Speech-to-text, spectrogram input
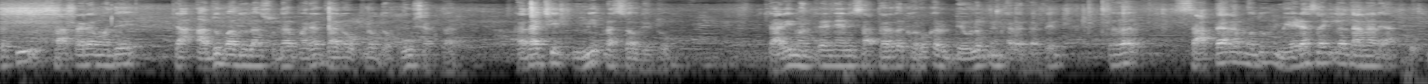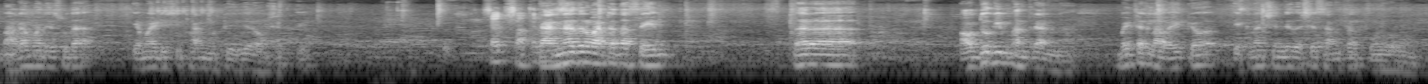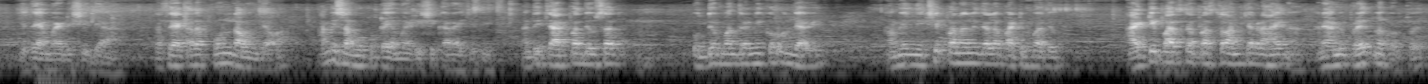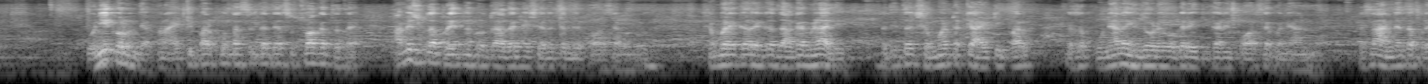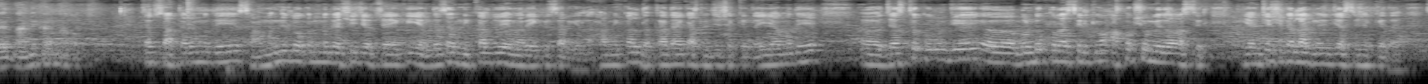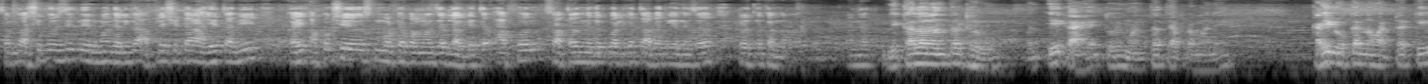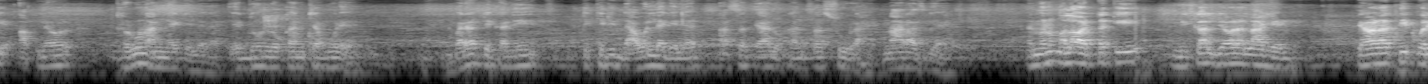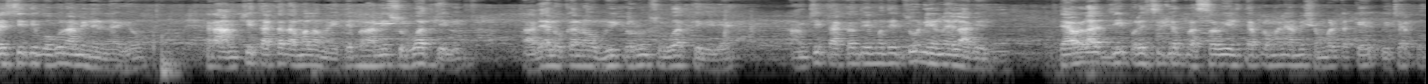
तर ती साताऱ्यामध्ये त्या आजूबाजूला सुद्धा बऱ्याच जागा उपलब्ध होऊ शकतात. कदाचित मी प्रस्ताव देतो. चारही मंत्र्यांनी आणि साताऱ्याचं खरोखर डेव्हलपमेंट करायचं असेल तर साताऱ्यामधून मेढ्या साईडला जाणाऱ्या भागामध्ये सुद्धा एम आय डी सी फार मोठी उभी राहू शकते. त्यांना जर वाटत असेल तर औद्योगिक मंत्र्यांना बैठक लावावी किंवा एकनाथ शिंदे जसे सांगतात फोनवरून इथे एम आय डी सी द्या. तसं एखादा फोन लावून द्यावा. आम्ही सांगू कुठे एम आय डी सी करायची ती. आणि ती चार पाच दिवसात उद्योगमंत्र्यांनी करून द्यावी. आम्ही निश्चितपणाने त्याला पाठिंबा देऊ. आय टी पार्कचा प्रस्ताव आमच्याकडे आहे ना आणि आम्ही प्रयत्न करतोय. कोणी करून द्या पण आय टी पार्क होत असेल तर त्याचं स्वागतच आहे. आम्ही सुद्धा प्रयत्न करतो आदरणीय शरदचंद्र पवार साहेबांकडून. शंभर एकर एकर जागा मिळाली तर तिथं शंभर टक्के आय टी पार्क जसं पुण्याला हिंजोडे वगैरे ठिकाणी पवारसाहेबांनी आणलं तसं आणण्याचा प्रयत्न आम्ही करणार आहोत. तर साताऱ्यामध्ये सामान्य लोकांमध्ये अशी चर्चा आहे की यंदाचा निकाल जो येणार आहे एकवीस तारखेला हा निकाल धक्कादायक असण्याची शक्यता आहे. यामध्ये जास्त करून जे बंडखोर असतील किंवा अपक्ष उमेदवार असतील यांच्या शिटा लागण्याची जास्त शक्यता आहे. समजा अशी परिस्थिती निर्माण झाली की आपल्या शिटा आहेत आणि काही अपक्ष मोठ्या प्रमाणात जर लागले तर आपण सातारा नगरपालिका ताब्यात घेण्याचा प्रयत्न करणार आहोत. आणि निकालानंतर ठरवू पण एक आहे तुम्ही म्हणता त्याप्रमाणे काही लोकांना वाटतं की आपल्यावर ठरवून अन्याय केलेला आहे. एक दोन लोकांच्यामुळे बऱ्याच ठिकाणी तिकिटी डावलल्या गेल्यात असं त्या लोकांचा सूर आहे नाराजगी आहे. आणि म्हणून मला वाटतं की निकाल ज्यावेळेला लागेल त्यावेळेला ती परिस्थिती बघून आम्ही निर्णय घेऊ. कारण आमची ताकद आम्हाला माहिती आहे पण आम्ही सुरुवात केली. साध्या लोकांना उभी करून सुरुवात केलेली आहे. आमची ताकदीमध्ये जो निर्णय लागेल त्यावेळेला जी परिस्थिती प्रस्ताव येईल त्याप्रमाणे आम्ही शंभर टक्के विचार करू.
